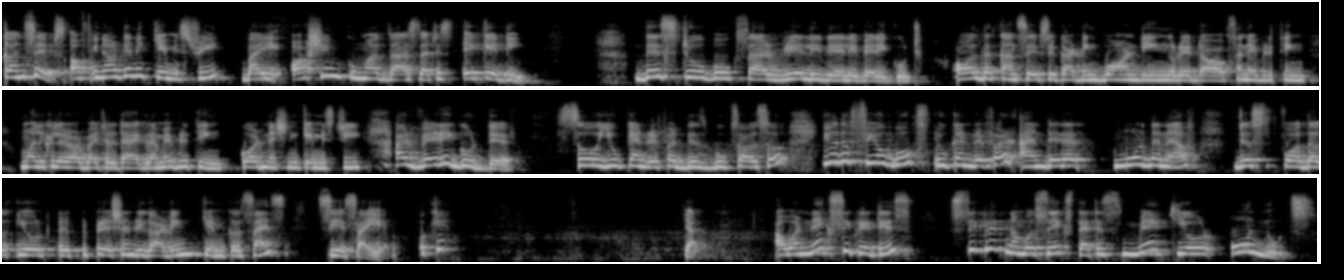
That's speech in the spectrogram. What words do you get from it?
Concepts of Inorganic Chemistry by Ashim Kumar Das, that is AKD. These two books are really, really very good. All the concepts regarding bonding, redox and everything, molecular orbital diagram, everything, coordination chemistry are very good there. So you can refer these books also. You have the few books you can refer and there are more than enough just for the your preparation regarding chemical science CSIR. Okay? Yeah. Our next secret is secret number six that is make your own notes.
